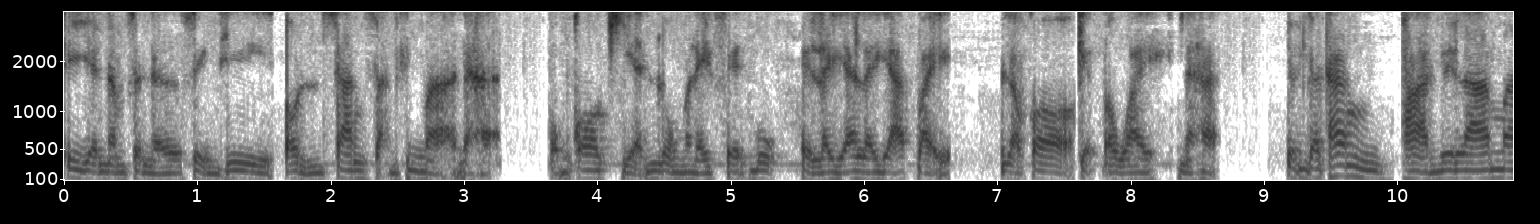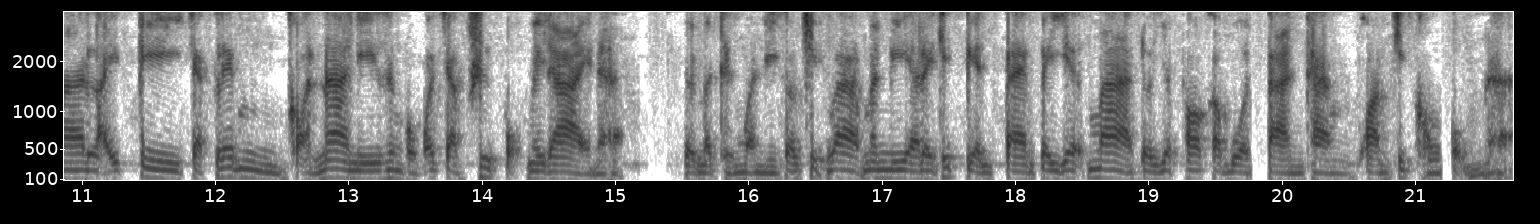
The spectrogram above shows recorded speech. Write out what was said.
ที่จะนำเสนอสิ่งที่ตนสร้างสรรค์ขึ้นมานะฮะผมก็เขียนลงมาใน Facebook เป็นระยะระยะไป แล้วก็เก็บเอาไว้นะฮะจนกระทั่งผ่านเวลามาหลายปีจากเล่มก่อนหน้านี้ ซึ่งผมก็จำชื่อปกไม่ได้นะฮะจนมาถึงวันนี้ก็คิดว่ามันมีอะไรที่เปลี่ยนแปลงไปเยอะมาก โดยเฉพาะกระบวนการทางความคิดของผมนะฮะ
